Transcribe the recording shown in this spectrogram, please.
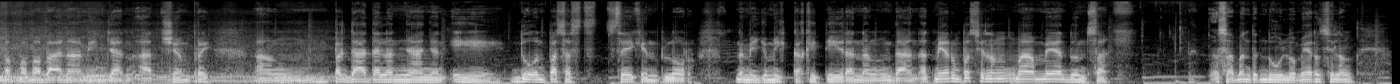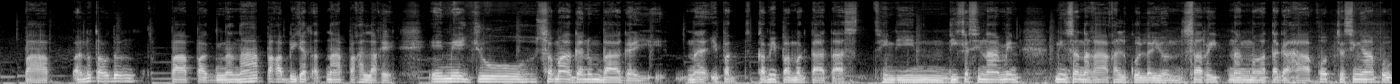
pagbababa namin dyan. At syempre ang pagdadalan niya niyan eh doon pa sa second floor na medyo may kakitiran ng daan. At meron pa silang mamaya doon sa sa bandang dulo meron silang pap ano tawag doon? Papag na napakabigat at napakalaki. Eh medyo sa mga ganung bagay na ipag kami pa magtataas hindi hindi kasi namin minsan nakakalkula yon sa rate ng mga tagahakot. Kasi nga po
